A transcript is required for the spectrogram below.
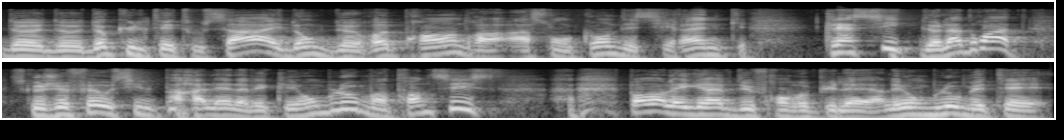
d'occulter tout ça et donc de reprendre à son compte des sirènes classiques de la droite. Ce que je fais aussi le parallèle avec Léon Blum en 36. Pendant les grèves du Front populaire, Léon Blum était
